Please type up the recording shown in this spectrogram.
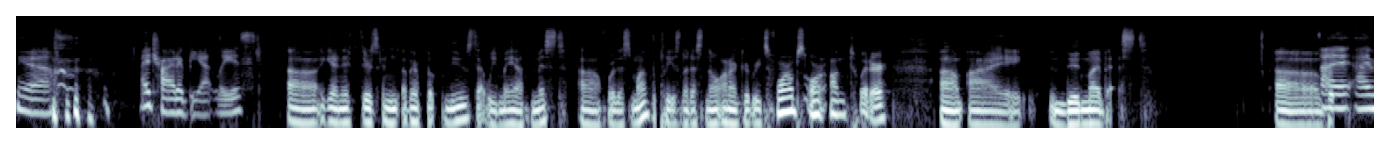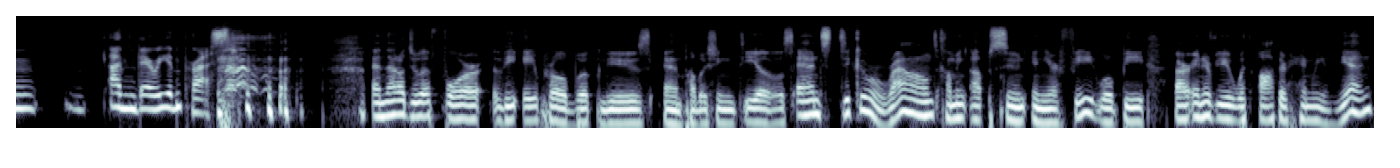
yeah. I try to be at least. Uh, again, if there's any other book news that we may have missed uh, for this month, please let us know on our Goodreads forums or on Twitter. Um, I did my best. I, I'm I'm very impressed. And that'll do it for the April book news and publishing deals. And stick around. Coming up soon in your feed will be our interview with author Henry Lien,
